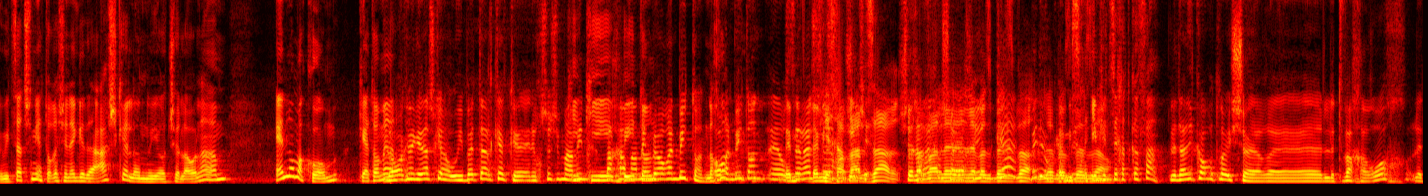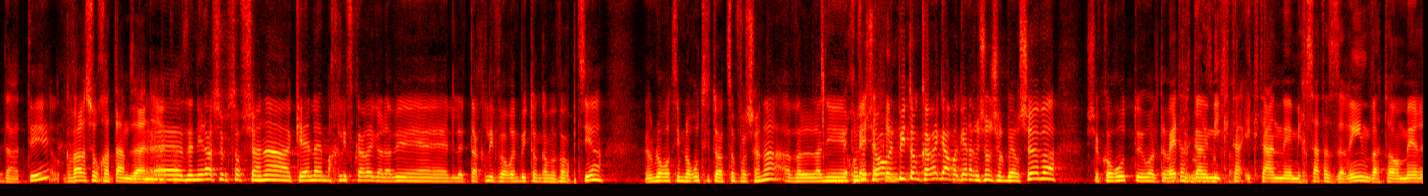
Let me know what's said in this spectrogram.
ומצד שני אתה רואה שנגד האשקלוניות של העולם, אין לו מקום, כי אתה אומר... לא רק נגד אשכנזי, הוא איבד את ההרכב, כי אני חושב שמאמין, בכר מאמין ביטון- באורן ביטון. נכון. אורן ביטון אה, עושה רשת. חבל זר, של חבל היחיד, לבזבז כן, זר, בדיוק, לבזבז משחקים. שצריך התקפה. לדעתי קורות לא יישאר אה, לטווח ארוך, לדעתי. כבר שהוא חתם זה היה נראה אה, ככה. זה נראה שבסוף שנה, כי אין להם מחליף כרגע להביא אה, לתחליף, ואורן ביטון גם עבר פציעה, והם לא רוצים לרוץ איתו עד סוף השנה, אבל אני חושב שאורן ביטון כרגע המגן הראשון של באר שבע, שקורות הוא אלטרנטיבה. בטח גם אם. יקטן- אה, מכסת הזרים, ואתה אומר...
